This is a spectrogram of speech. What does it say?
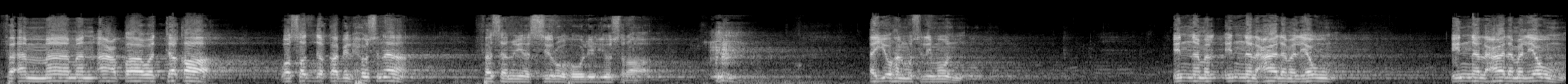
فأما من أعطى واتقى وصدق بالحسنى فسنيسره لليسرى. أيها المسلمون إنما إن العالم اليوم إن العالم اليوم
